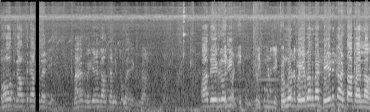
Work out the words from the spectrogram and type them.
ਬਹੁਤ ਗਲਤ ਗੱਲ ਹੈ ਜੀ। ਮੈਂ ਮੀਡੀਆ ਨਾਲ ਗੱਲ ਕਰਨੀ ਚਾਹੁੰਦਾ ਜੀ ਆ ਦੇਖ ਲਓ ਜੀ। ਇੱਕ ਮਿੰਟ ਜੀ ਤੁਹਾਨੂੰ ਕੇਵਲ ਮੈਂ ਡੇਢ ਘੰਟਾ ਪਹਿਲਾਂ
